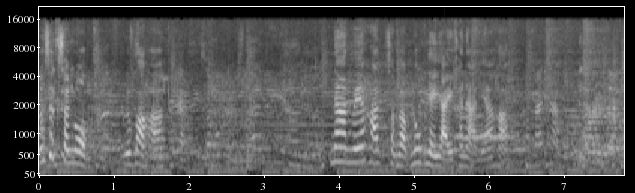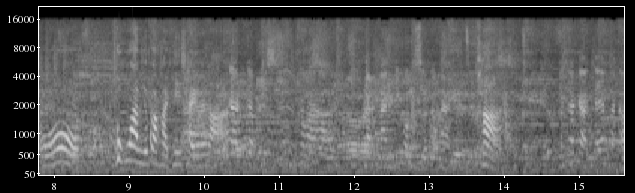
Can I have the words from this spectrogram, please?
รู้สึกสงบหรือเปล่าคะ กับสนุกกับนี้นานไหมคะสำหรับรูปใหญ่ ๆ ขนาดเนี้ยค่ะ ประมาณห้าหกเดือนโอ้ทุกวันหรือเปล่าคะที่ใช้เวลาการกับเพราะว่าเอาอยู่กับมันมีความสุขกับมันค่ะ มันก็การแต้มแล้วก็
